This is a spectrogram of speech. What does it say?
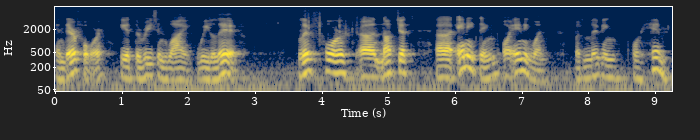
and therefore, He is the reason why we live. Live for uh, not just uh, anything or anyone, but living for Him.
